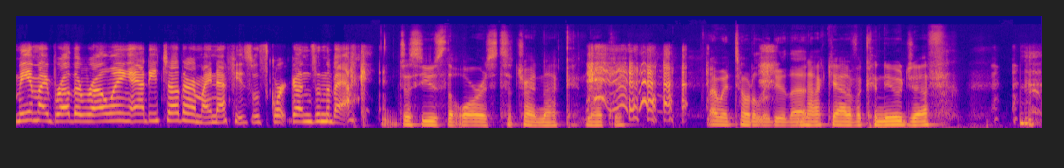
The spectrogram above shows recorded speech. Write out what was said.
me and my brother rowing at each other, and my nephews with squirt guns in the back. Just use the oars to try and knock knock you, I would totally do that. knock you out of a canoe, Jeff.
